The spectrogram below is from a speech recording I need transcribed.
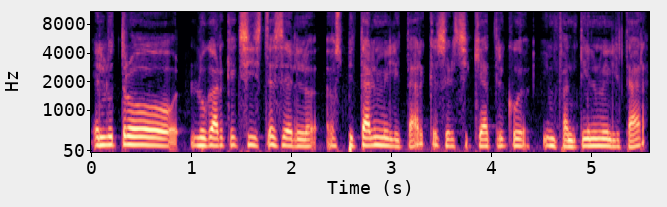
El otro lugar que existe es el Hospital Militar, que es el Psiquiátrico Infantil Militar,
